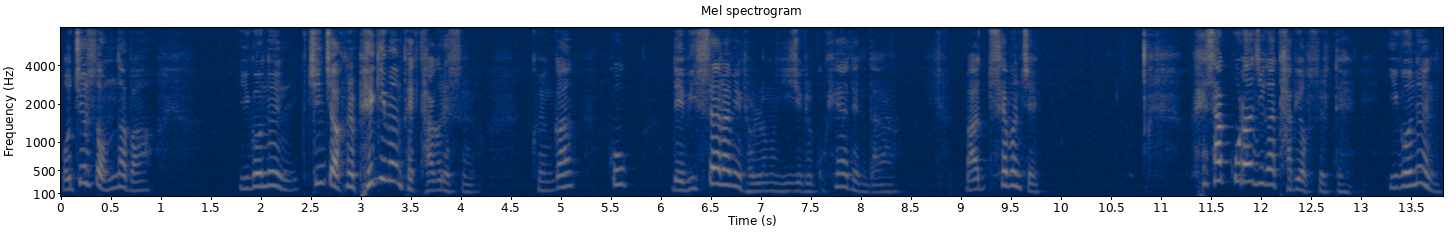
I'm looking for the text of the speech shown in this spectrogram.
어쩔 수 없나 봐. 이거는 진짜 그냥 100이면 100 다 그랬어요. 그러니까 꼭 내 윗사람이 별로면 이직을 꼭 해야 된다. 마- 세 번째. 회사 꼬라지가 답이 없을 때. 이거는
